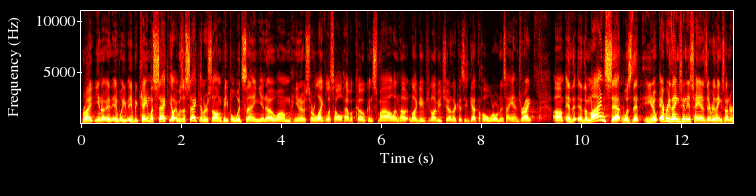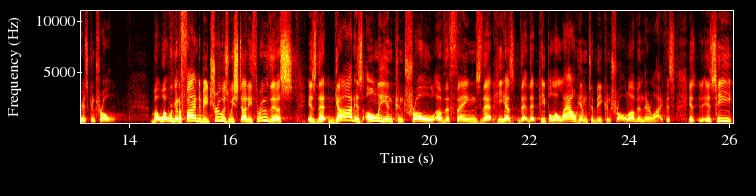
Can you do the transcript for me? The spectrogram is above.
Right, you know, and, and it became a secular. It was a secular song people would sing. You know, um, you know, sort of like let's all have a coke and smile and hug, love each other because he's got the whole world in his hands, right? Um, and, the, and the mindset was that you know everything's in his hands, everything's under his control. But what we're going to find to be true as we study through this is that God is only in control of the things that he has that, that people allow him to be control of in their life. Is, is, is he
